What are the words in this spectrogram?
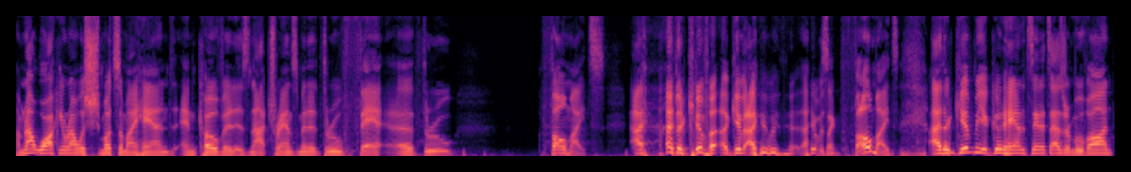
I'm not walking around with schmutz on my hand, and COVID is not transmitted through fa- uh, through fomites. I either give a, a give. I, it was like fomites. Either give me a good hand sanitizer, or move on.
